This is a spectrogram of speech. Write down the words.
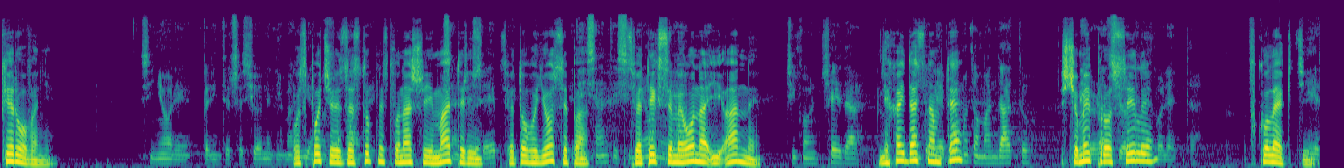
керовані. Господь через заступництво нашої матері, святого e Йосипа, святих e Симеона і Анни, нехай дасть нам те, що ми просили в колекті,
